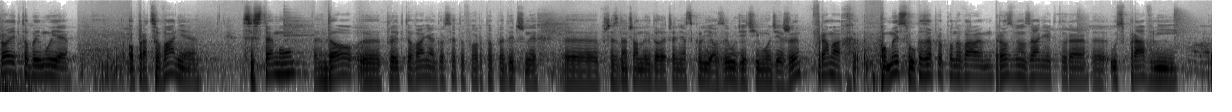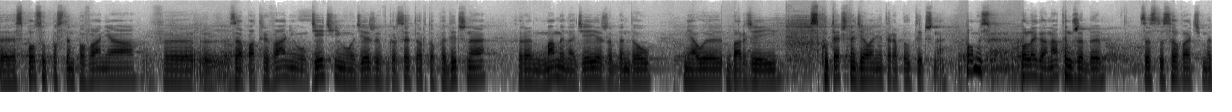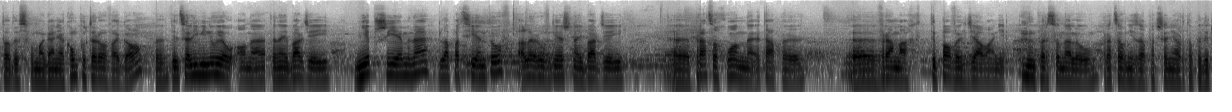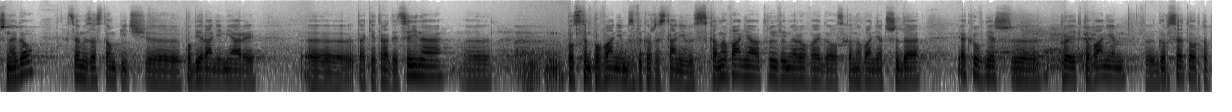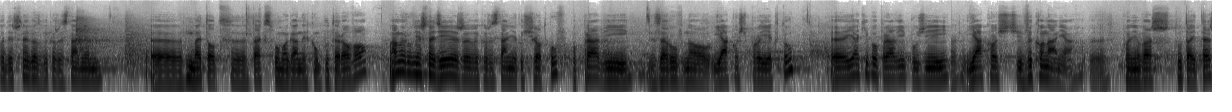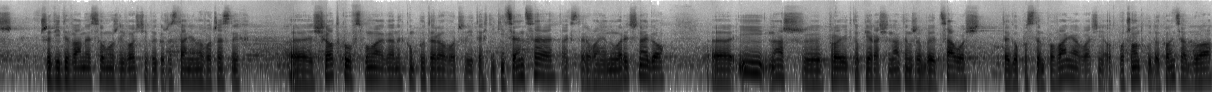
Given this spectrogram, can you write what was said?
Projekt obejmuje opracowanie systemu do y, projektowania gorsetów ortopedycznych y, przeznaczonych do leczenia skoliozy u dzieci i młodzieży. W ramach pomysłu zaproponowałem rozwiązanie, które y, usprawni sposób postępowania w zaopatrywaniu dzieci i młodzieży w gorsety ortopedyczne, które mamy nadzieję, że będą miały bardziej skuteczne działanie terapeutyczne. Pomysł polega na tym, żeby zastosować metody wspomagania komputerowego, więc eliminują one te najbardziej nieprzyjemne dla pacjentów, ale również najbardziej e, pracochłonne etapy e, w ramach typowych działań personelu pracowni zaopatrzenia ortopedycznego. Chcemy zastąpić e, pobieranie miary takie tradycyjne postępowaniem z wykorzystaniem skanowania trójwymiarowego, skanowania 3D, jak również e, projektowaniem e, gorsetu ortopedycznego z wykorzystaniem e, metod tak wspomaganych komputerowo. Mamy również nadzieję, że wykorzystanie tych środków poprawi zarówno jakość projektu, jak i poprawi później jakość wykonania, ponieważ tutaj też przewidywane są możliwości wykorzystania nowoczesnych środków wspomaganych komputerowo, czyli techniki CNC, tak, sterowania numerycznego. E, I nasz e, projekt opiera się na tym, żeby całość tego postępowania właśnie od początku do końca była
